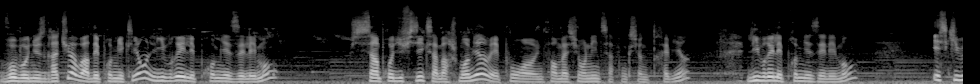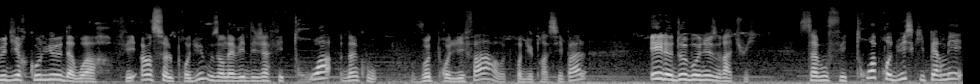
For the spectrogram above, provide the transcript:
vos bonus gratuits, avoir des premiers clients, livrer les premiers éléments. Si c'est un produit physique, ça marche moins bien, mais pour une formation en ligne, ça fonctionne très bien. Livrer les premiers éléments. Et ce qui veut dire qu'au lieu d'avoir fait un seul produit, vous en avez déjà fait trois d'un coup. Votre produit phare, votre produit principal, et les deux bonus gratuits. Ça vous fait trois produits, ce qui permet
